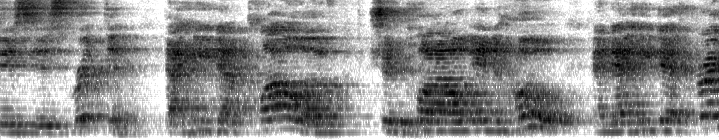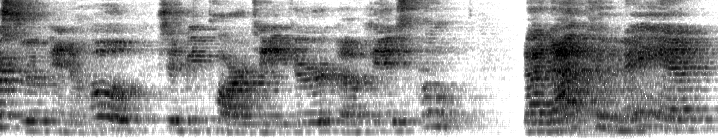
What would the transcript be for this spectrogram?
this is written, that he that ploweth should plow in hope, and that he that thresheth in hope should be partaker of his hope. Now that command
